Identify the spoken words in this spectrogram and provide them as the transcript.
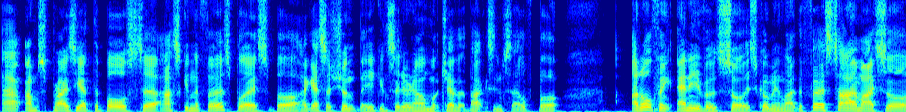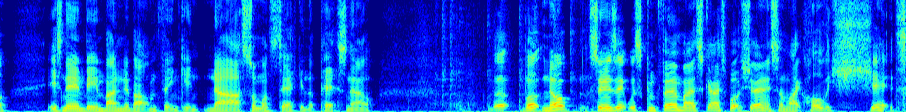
I, am surprised he had the balls to ask in the first place, but I guess I shouldn't be considering how much Evatt backs himself. But I don't think any of us saw this coming. Like the first time I saw his name being bandied about, I'm thinking, nah, someone's taking the piss now. But but nope. As soon as it was confirmed by a Sky Sports journalist, I'm like, holy shit,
